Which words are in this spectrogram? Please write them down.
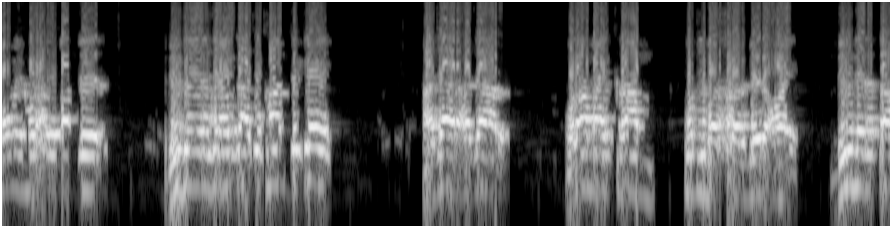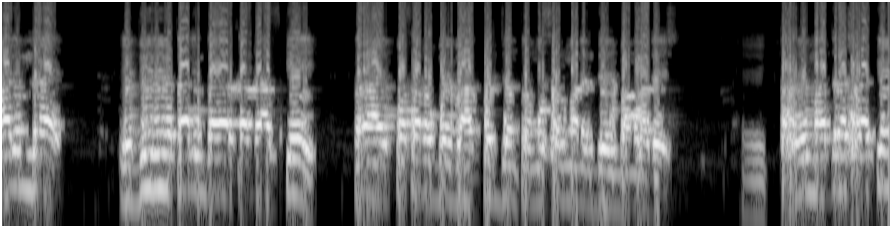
মুমিন মুসলমানদের হৃদয়ের জায়গা, যেখান থেকে হাজার হাজার ওলামা ইকরাম প্রতি বছর বের হয়। দিনের তালিম দেয়। এই দিনের তালিম দেওয়ার কারণে আজকে প্রায় পঁচানব্বই ভাগ পর্যন্ত মুসলমানের দেশ বাংলাদেশ। সেই মাদ্রাসাকে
